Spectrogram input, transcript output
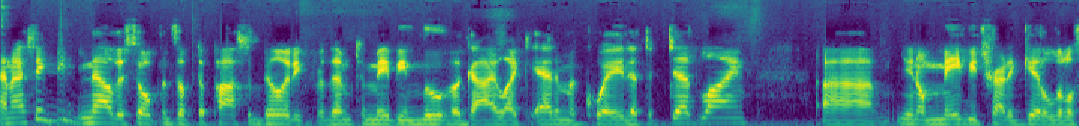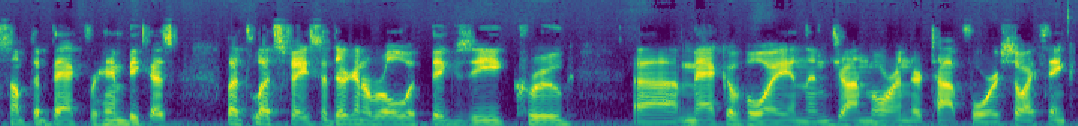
And I think now this opens up the possibility for them to maybe move a guy like Adam McQuaid at the deadline. Um, you know, maybe try to get a little something back for him because let's let's face it, they're going to roll with Big Z, Krug, uh, McAvoy, and then John Moore in their top four. So I think,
